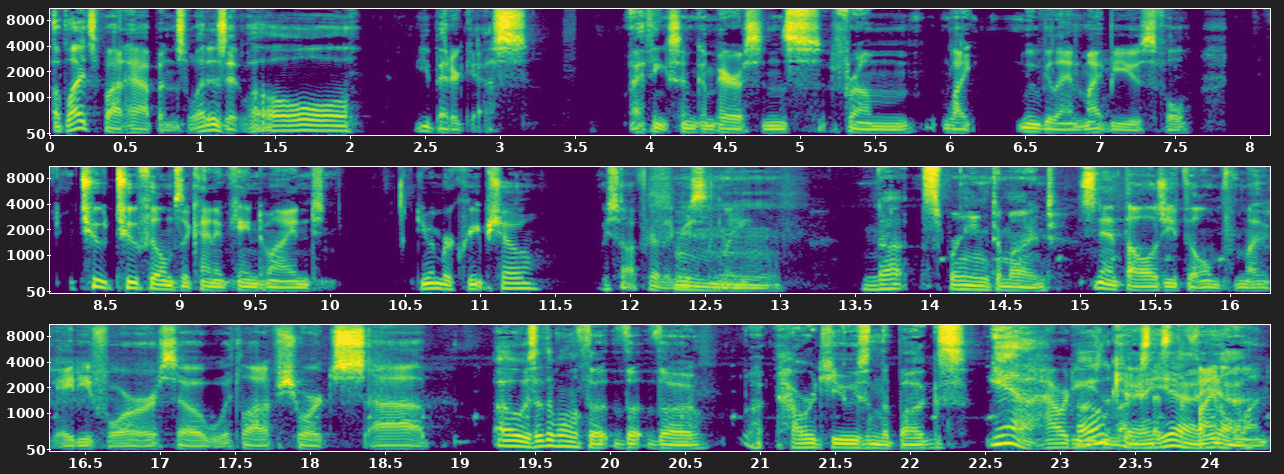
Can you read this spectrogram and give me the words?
A blight spot happens. What is it? Well, you better guess. I think some comparisons from like Movieland might be useful. Two two films that kind of came to mind. Do you remember Creep Show? We saw it fairly recently. Not springing to mind. It's an anthology film from like '84 or so with a lot of shorts. Uh, Oh, is that the one with the the, the Howard Hughes and the bugs? Yeah, Howard Hughes and the Okay, Bugs. That's yeah, the final yeah. one.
